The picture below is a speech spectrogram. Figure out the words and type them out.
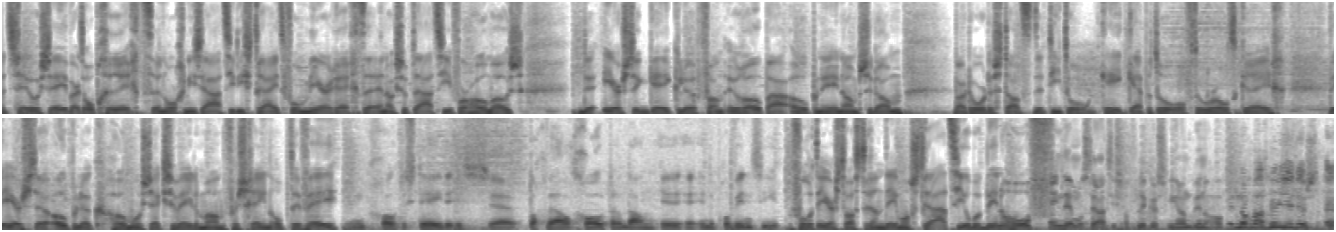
Het COC werd opgericht, een organisatie die strijdt voor meer rechten en acceptatie voor homo's. De eerste gayclub van Europa opende in Amsterdam, waardoor de stad de titel Gay Capital of the World kreeg. De eerste openlijk homoseksuele man verscheen op tv. in grote steden is eh, toch wel groter dan in de provincie. Voor het eerst was er een demonstratie op het Binnenhof. Geen demonstraties van flikkers hier aan het Binnenhof. Nogmaals, wil je dus eh,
